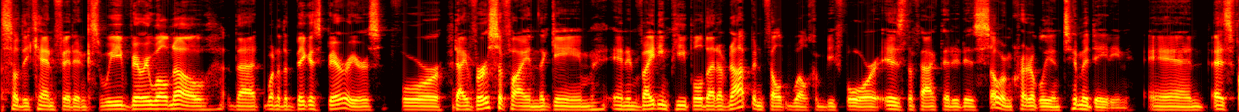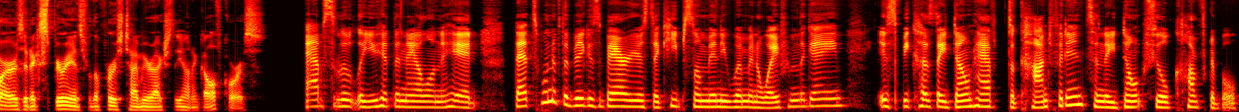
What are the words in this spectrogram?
so they can fit in. Because we very well know that one of the biggest barriers for diversifying the game and inviting people that have not been felt welcome before is the fact that it is so incredibly intimidating. And as far as an experience for the first time you're actually on a golf course. Absolutely. You hit the nail on the head. That's one of the biggest barriers that keeps so many women away from the game is because they don't have the confidence and they don't feel comfortable.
